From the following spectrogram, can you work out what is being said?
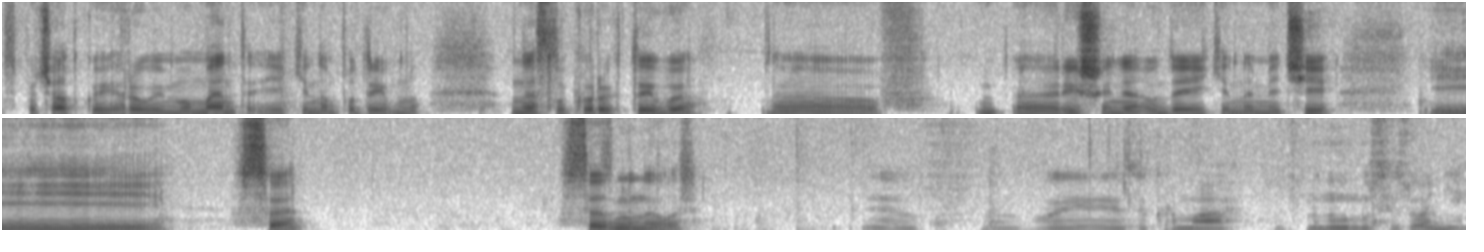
спочатку ігрові моменти, які нам потрібно, внесли корективи е, в е, рішення деякі на м'ячі, і все. Все змінилося. Ви, зокрема, в минулому сезоні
